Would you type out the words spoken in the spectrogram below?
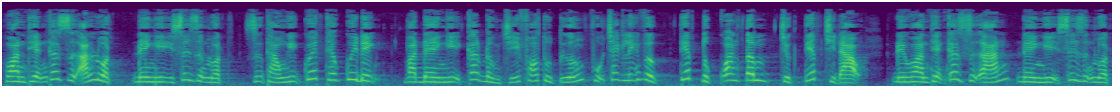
hoàn thiện các dự án luật, đề nghị xây dựng luật, dự thảo nghị quyết theo quy định và đề nghị các đồng chí phó thủ tướng phụ trách lĩnh vực tiếp tục quan tâm, trực tiếp chỉ đạo để hoàn thiện các dự án, đề nghị xây dựng luật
